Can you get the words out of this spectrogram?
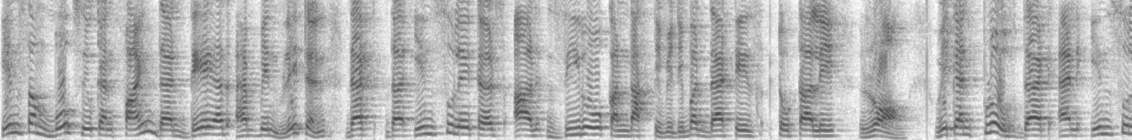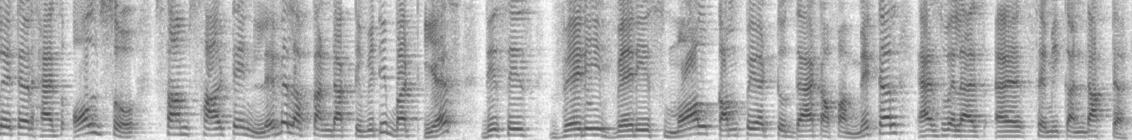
In some books you can find that there have been written that the insulators are zero conductivity but that is totally wrong we can prove that an insulator has also some certain level of conductivity but yes this is very very small compared to that of a metal as well as a semiconductor.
